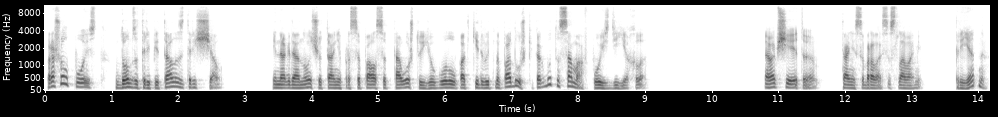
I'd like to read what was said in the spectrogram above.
Прошел поезд, дом затрепетал и затрещал. Иногда ночью Таня просыпалась от того, что ее голову подкидывает на подушке, как будто сама в поезде ехала. А вообще это... Таня собралась со словами. Приятно?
